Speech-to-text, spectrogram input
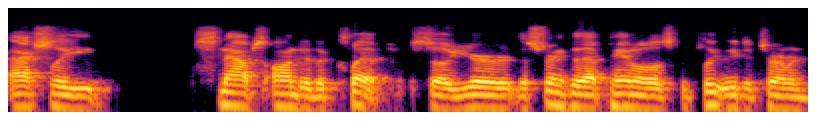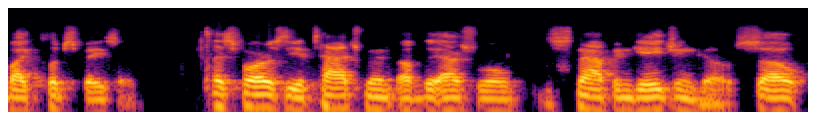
actually snaps onto the clip. So your the strength of that panel is completely determined by clip spacing as far as the attachment of the actual snap engaging goes. So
